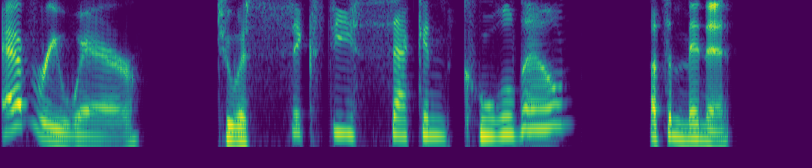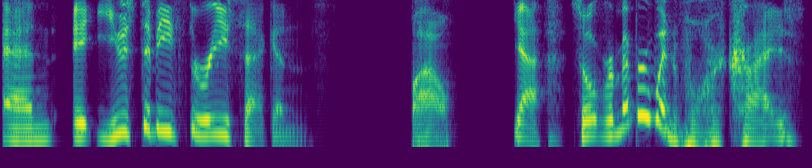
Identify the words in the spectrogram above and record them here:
everywhere to a 60 second cooldown. That's a minute. And it used to be three seconds. Wow. Yeah. So remember when War Cries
